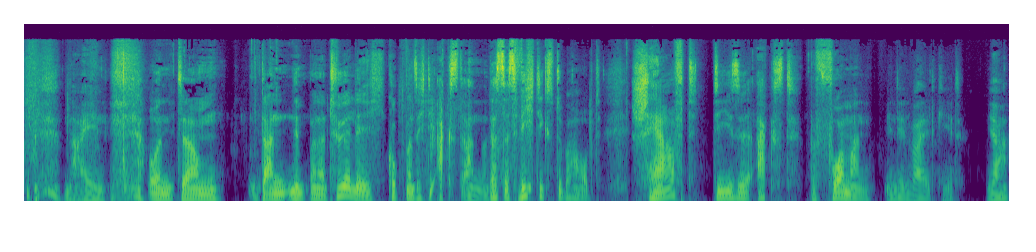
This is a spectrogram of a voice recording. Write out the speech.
Nein. Und ähm, dann nimmt man natürlich, guckt man sich die Axt an. Und das ist das Wichtigste überhaupt. Schärft diese Axt, bevor man in den Wald geht. Ja?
